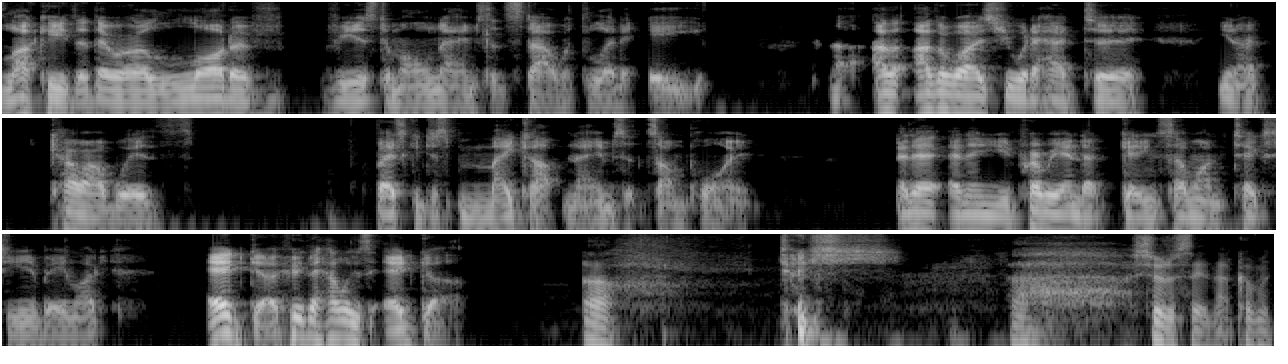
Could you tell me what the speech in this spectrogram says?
lucky that there were a lot of Wie is de Mol names that start with the letter E. Otherwise, you would have had to, you know, come up with basically just make up names at some point. And then, and then you'd probably end up getting someone texting you being like, Edgar, who the hell is Edgar? Oh. I should have seen that coming.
